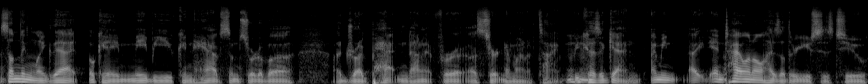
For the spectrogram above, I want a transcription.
Something like that, okay, maybe you can have some sort of a, a drug patent on it for a certain amount of time. Because again, I mean, I, and Tylenol has other uses too.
